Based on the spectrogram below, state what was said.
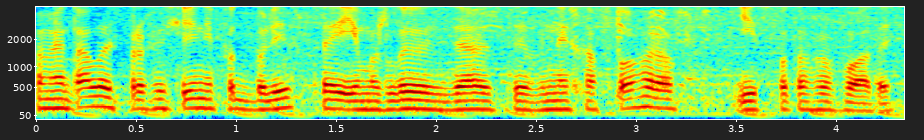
Запам'ятались професійні футболісти і можливість взяти в них автограф і сфотографуватись.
